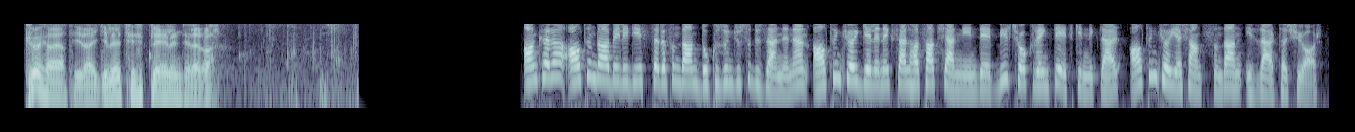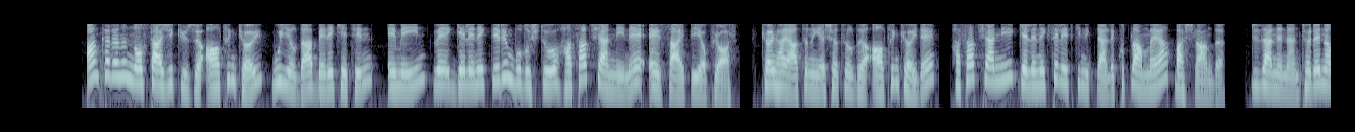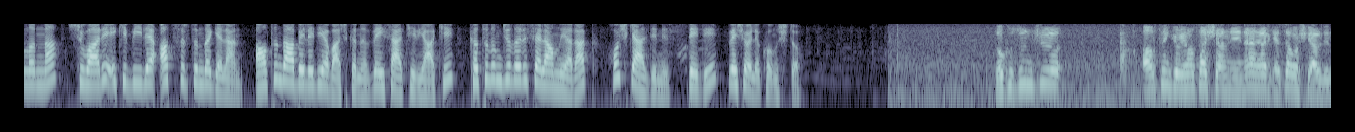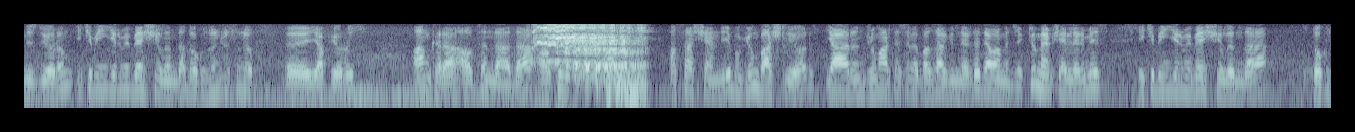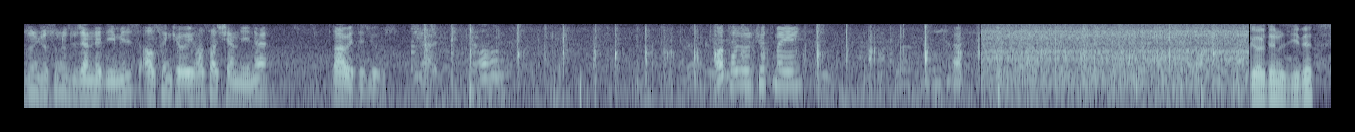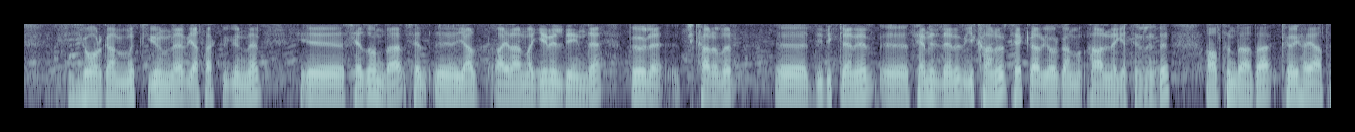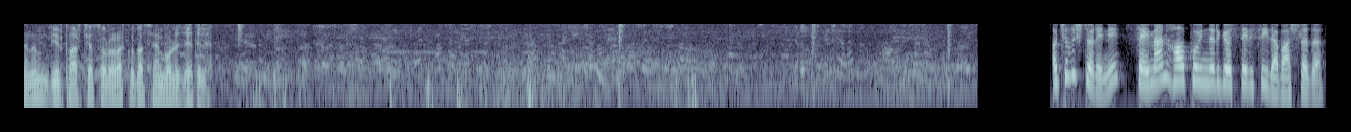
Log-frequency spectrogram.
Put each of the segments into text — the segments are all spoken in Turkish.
köy hayatıyla ilgili çeşitli eğlenceler var. Ankara Altındağ Belediyesi tarafından 9.sü düzenlenen Altınköy Geleneksel Hasat Şenliği'nde birçok renkli etkinlikler Altınköy yaşantısından izler taşıyor. Ankara'nın nostaljik yüzü Altınköy bu yılda bereketin, emeğin ve geleneklerin buluştuğu hasat şenliğine ev sahipliği yapıyor. Köy hayatının yaşatıldığı Altınköy'de hasat şenliği geleneksel etkinliklerle kutlanmaya başlandı. Düzenlenen tören alanına süvari ekibiyle at sırtında gelen Altındağ Belediye Başkanı Veysel Tiryaki katılımcıları selamlayarak hoş geldiniz dedi ve şöyle konuştu. 9. Altınköy Hasat Şenliği'ne herkese hoş geldiniz diyorum. 2025 yılında 9.sunu e, yapıyoruz. Ankara, Altındağ'da Altınköy Hasat Şenliği bugün başlıyor. Yarın, cumartesi ve pazar günleri de devam edecek. Tüm hemşerilerimiz 2025 yılında 9.sunu düzenlediğimiz Altınköy Hasat Şenliği'ne davet ediyoruz. Atı ürkütmeyin. Gördüğünüz gibi yorganlık günler, yataklı günler e, sezonda sez- e, yaz aylarına girildiğinde böyle çıkarılır, e, didiklenir, e, temizlenir, yıkanır, tekrar yorgan haline getirilirdi. Altındağ'da köy hayatının bir parçası olarak bu da sembolize edilir. Açılış töreni Seymen Halk Oyunları gösterisiyle başladı.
